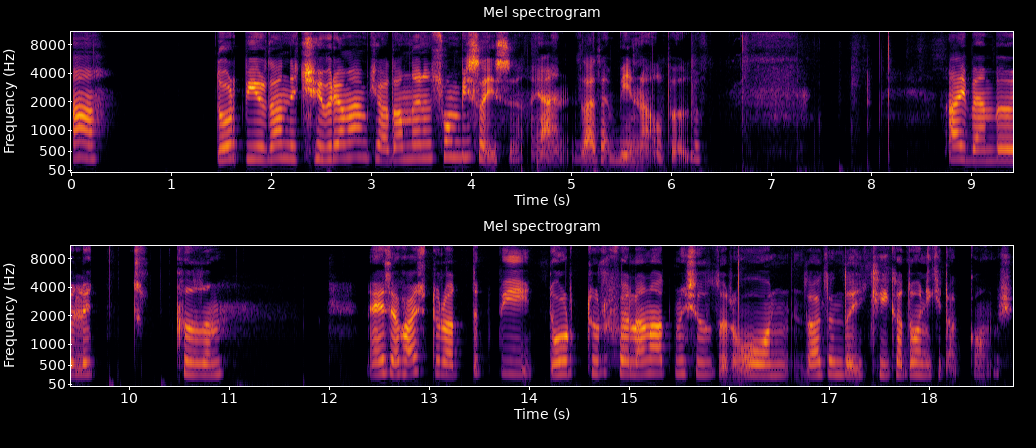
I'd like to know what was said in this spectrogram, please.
Ah. Dört birden de çeviremem ki adamların son bir sayısı. Yani zaten birini alıp öldüm. Ay ben böyle kızım. Neyse kaç tur attık? Bir 4 tur falan atmışızdır. O zaten dakikada 12 dakika olmuş.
